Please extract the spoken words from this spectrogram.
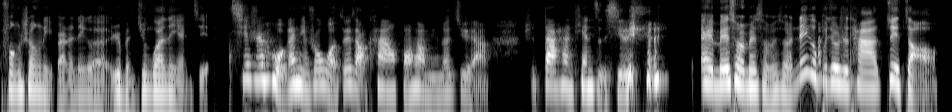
《风声》里边的那个日本军官的演技。其实我跟你说，我最早看黄晓明的剧啊，是《大汉天子》系列。哎，没错，没错，没错，那个不就是他最早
